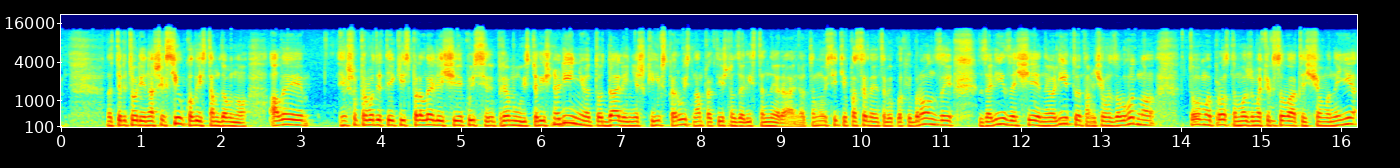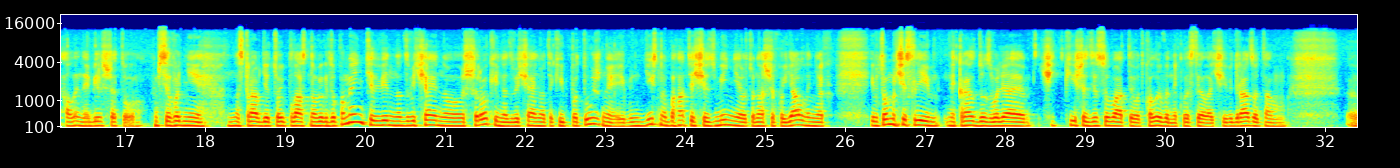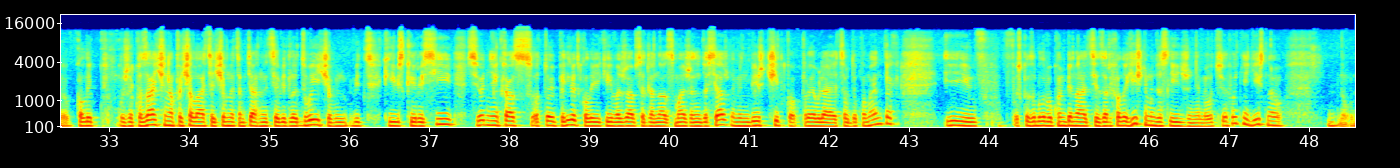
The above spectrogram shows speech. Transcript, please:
на території наших сіл колись там давно. Але якщо проводити якісь паралелі чи якусь пряму історичну лінію, то далі, ніж Київська Русь, нам практично залізти нереально. Тому всі ті поселення там епохи бронзи, заліза, ще неоліту, там чого завгодно, то ми просто можемо фіксувати, що вони є, але не більше того. Сьогодні насправді той пласт нових документів він надзвичайно широкий, надзвичайно такий потужний, і він дійсно багато що змінює от у наших уявленнях, і в тому числі якраз дозволяє чіткіше з'ясувати, от коли виникли села, чи відразу там коли вже Козаччина почалася, чи вони там тягнуться від Литви, чи від Київської Росії. Сьогодні якраз той період, коли який вважався для нас майже недосяжним, він більш чітко проявляється в документах. І в в комбінації з археологічними дослідженнями. От сьогодні дійсно ну,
